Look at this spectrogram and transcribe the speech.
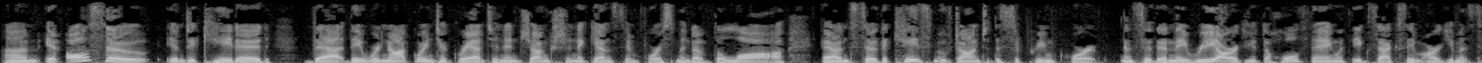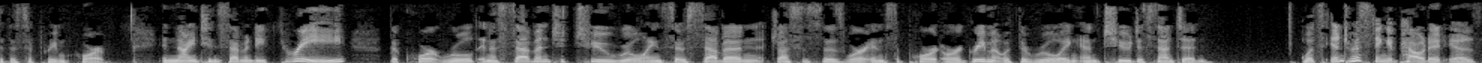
Um, it also indicated that they were not going to grant an injunction against enforcement of the law, and so the case moved on to the Supreme Court. And so then they re-argued the whole thing with the exact same arguments to the Supreme Court. In 1973, the court ruled in a seven to two ruling. So seven justices were in support or agreement with the ruling and two dissented. What's interesting about it is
